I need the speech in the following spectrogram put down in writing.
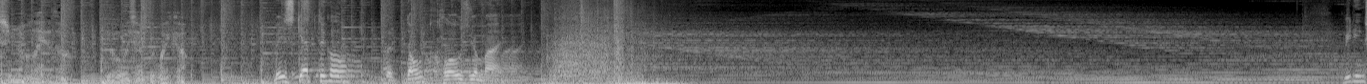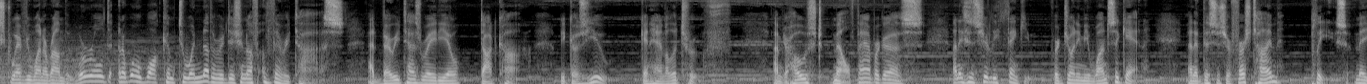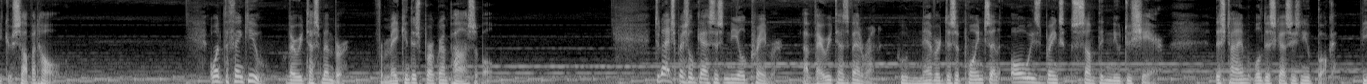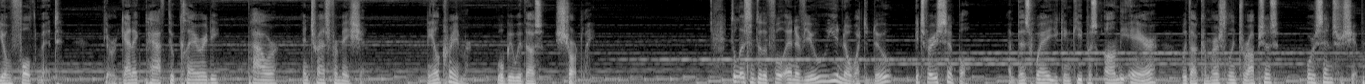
Sooner or later, though, you always have to wake up. Be skeptical, but don't close your mind. Greetings to everyone around the world, and a warm welcome to another edition of Veritas at VeritasRadio.com, because you can handle the truth. I'm your host, Mel Fabregas, and I sincerely thank you for joining me once again. And if this is your first time, please make yourself at home. I want to thank you, Veritas member, for making this program possible. Tonight's special guest is Neil Kramer, a Veritas veteran who never disappoints and always brings something new to share. This time, we'll discuss his new book, The Unfoldment The Organic Path to Clarity, Power, and Transformation. Neil Kramer will be with us shortly. To listen to the full interview, you know what to do. It's very simple, and this way you can keep us on the air without commercial interruptions or censorship.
